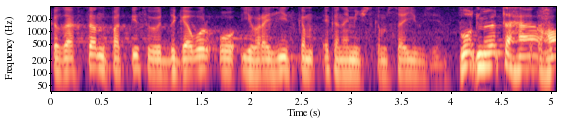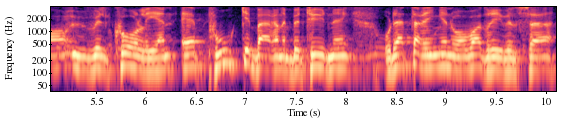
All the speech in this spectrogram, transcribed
Казахстан подписывает договор о Евразийском экономическом союзе. Vårt møte her har uvilkårlig en epokebærende betydning, er ingen overdrivelse.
